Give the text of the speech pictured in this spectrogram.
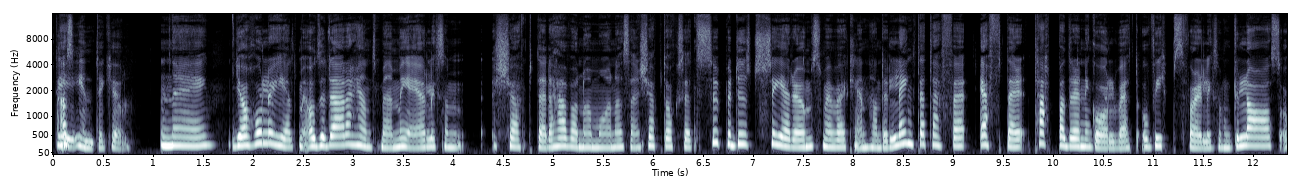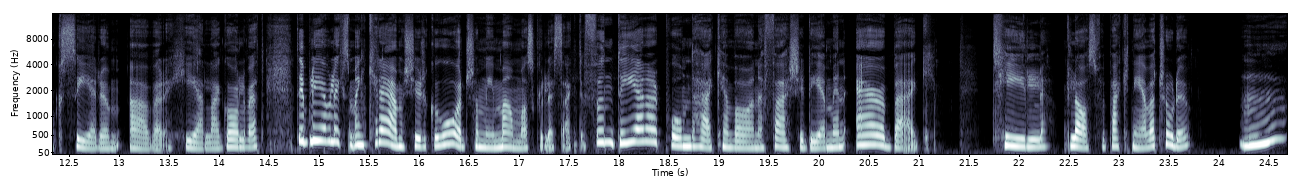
Det är alltså, inte kul. Nej, jag håller helt med. Och det där har hänt mig med. Jag liksom köpte, det här var några månader sedan, köpte också ett superdyrt serum som jag verkligen hade längtat efter, tappade den i golvet och vips var det liksom glas och serum över hela golvet. Det blev liksom en krämkyrkogård som min mamma skulle sagt. Funderar på om det här kan vara en affärsidé med en airbag till glasförpackningar. Vad tror du? Mm.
